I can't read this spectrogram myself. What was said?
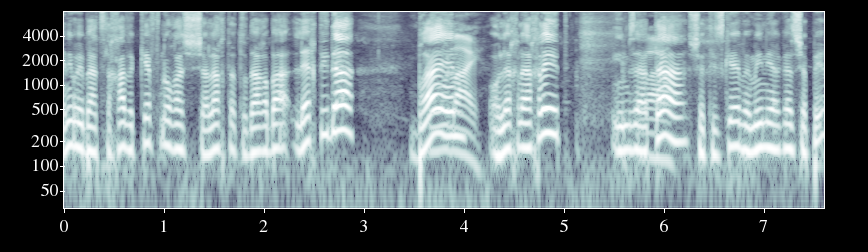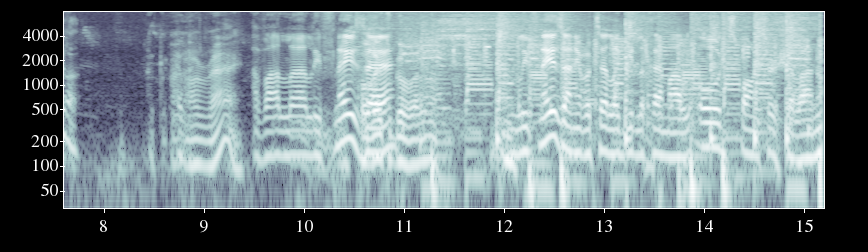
anyway, בהצלחה וכיף נורא ששלחת, תודה רבה. לך תדע, בריין אולי. הולך להחליט אם זה וואו. אתה שתזכה במיני ארגז שפירא. אבל אה, לפני זה. לפני זה אני רוצה להגיד לכם על עוד ספונסר שלנו,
